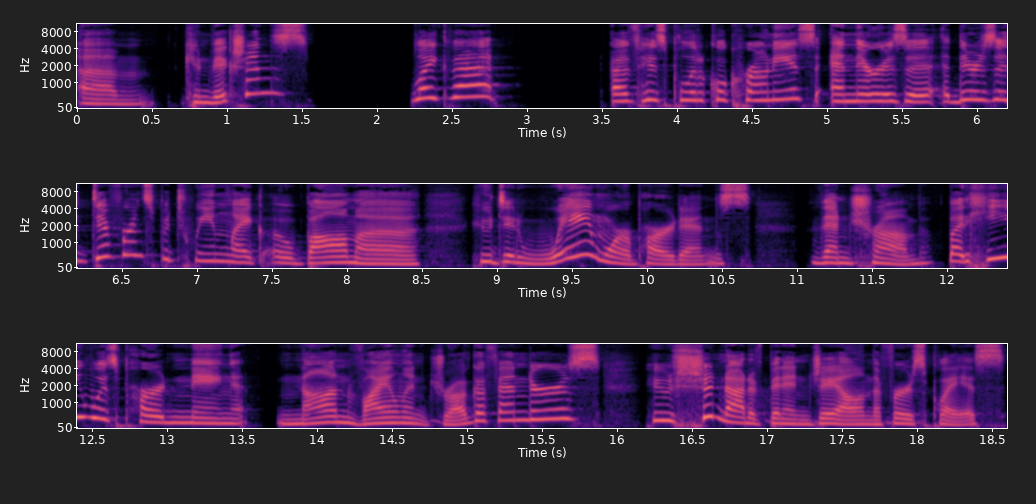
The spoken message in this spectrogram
um, convictions like that of his political cronies. And there is a there's a difference between like Obama who did way more pardons than Trump but he was pardoning non-violent drug offenders who should not have been in jail in the first place.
